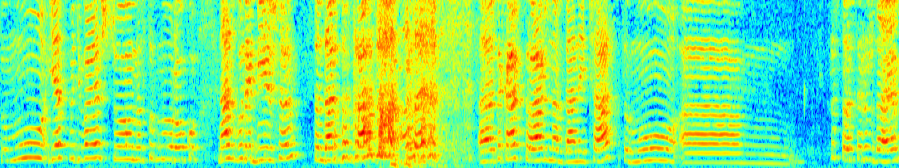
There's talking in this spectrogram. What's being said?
Тому я сподіваюся, що наступного року нас буде більше, стандартна фраза, але е, така актуальна в даний час, тому е, м, Христос рождає.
